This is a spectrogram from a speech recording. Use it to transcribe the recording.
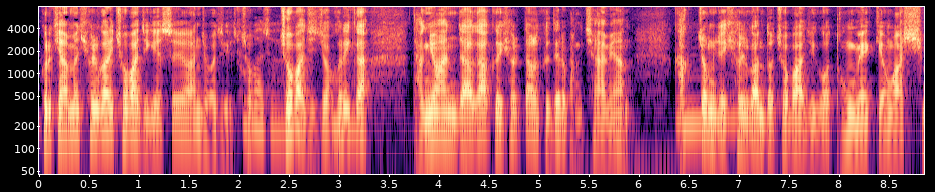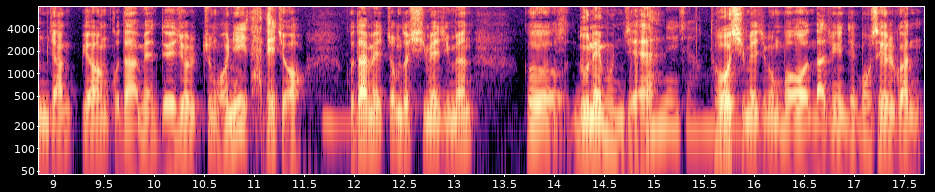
그렇게 하면 혈관이 좁아지겠어요? 안 좁아지겠죠? 좁아져요. 좁아지죠. 그러니까 당뇨 환자가 그 혈당을 그대로 방치하면 각종 이제 혈관도 좁아지고 동맥경화, 심장병, 그다음에 뇌졸중 원인이 다 되죠. 그다음에 좀 더 심해지면 그 눈의 문제. 더 심해지면 뭐 나중에 이제 모세혈관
